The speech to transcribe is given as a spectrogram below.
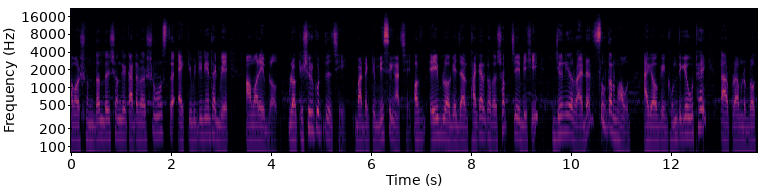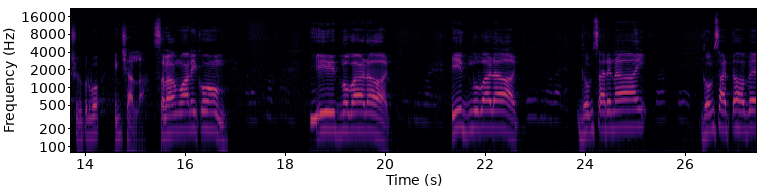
আমার সন্তানদের সঙ্গে কাটানোর সমস্ত অ্যাক্টিভিটি নিয়ে থাকবে আমার এই ব্লগ ব্লগটি শুরু করতে যাচ্ছি বাট একটি মিসিং আছে। এই ব্লগে যার থাকার কথা সবচেয়ে বেশি জুনিয়র রাইডার সুলতান মাহমুদ। আগে ওকে ঘুম থেকে উঠাই, তারপর আমরা ব্লগ শুরু করব ইনশাল্লাহ সালামু আলাইকুম। ঈদ মোবারক। ঈদ মোবারক। ঘুম সারে নাই? ঘুম সারতে হবে।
